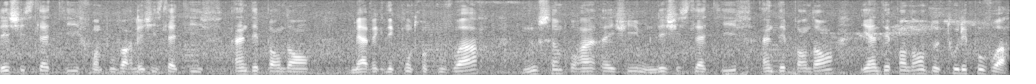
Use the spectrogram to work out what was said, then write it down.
législatif ou un pouvoir législatif indépendant, mais avec des contre-pouvoirs. Nous sommes pour un régime législatif indépendant et indépendant de tous les pouvoirs,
